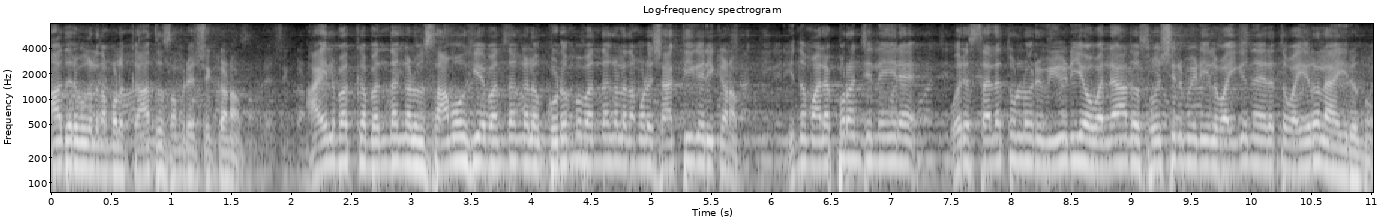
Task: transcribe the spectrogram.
ആദരവുകൾ നമ്മൾ കാത്തു സംരക്ഷിക്കണം. അയൽപക്ക ബന്ധങ്ങളും സാമൂഹിക ബന്ധങ്ങളും കുടുംബ ബന്ധങ്ങളും നമ്മൾ ശാക്തീകരിക്കണം. ഇന്ന് മലപ്പുറം ജില്ലയിലെ ഒരു സ്ഥലത്തുള്ള ഒരു വീഡിയോ വല്ലാതെ സോഷ്യൽ മീഡിയയിൽ വൈകുന്നേരത്ത് വൈറലായിരുന്നു.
